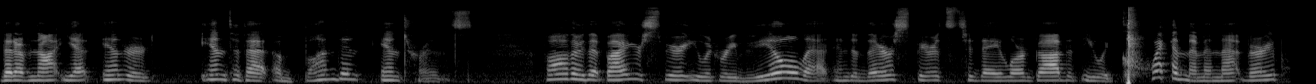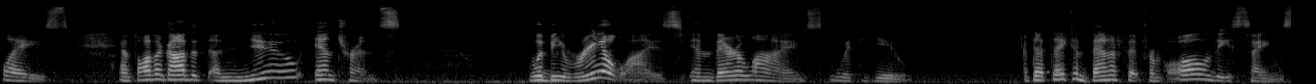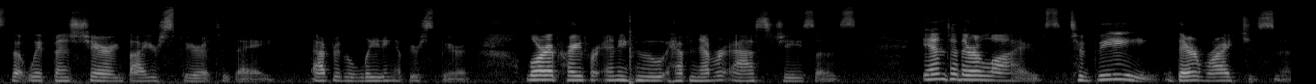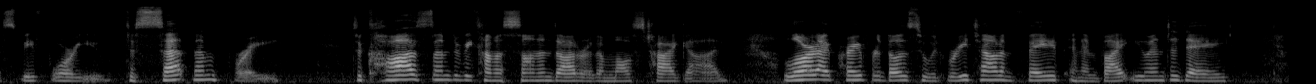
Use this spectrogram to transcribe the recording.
that have not yet entered into that abundant entrance. Father, that by your Spirit you would reveal that into their spirits today, Lord God, that you would quicken them in that very place. And Father God, that a new entrance would be realized in their lives with you that they can benefit from all of these things that we've been sharing by your Spirit today, after the leading of your Spirit. Lord, I pray for any who have never asked Jesus into their lives to be their righteousness before you, to set them free, to cause them to become a son and daughter of the Most High God. Lord, I pray for those who would reach out in faith and invite you in today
